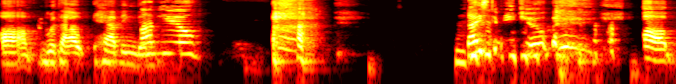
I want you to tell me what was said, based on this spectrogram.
um, without having them. love you nice to meet you. um,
